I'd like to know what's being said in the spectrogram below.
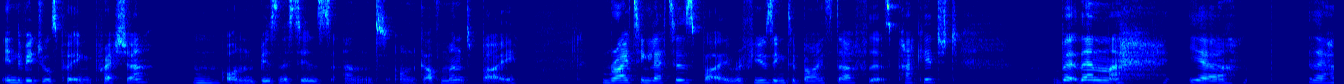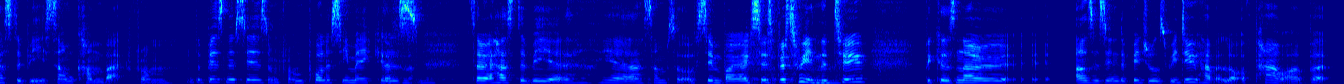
individuals putting pressure mm. on businesses and on government by writing letters, by refusing to buy stuff that's packaged. But then, yeah, there has to be some comeback from the businesses and from policymakers. Definitely. So it has to be a yeah some sort of symbiosis between the mm. two, because no, us as individuals we do have a lot of power, but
